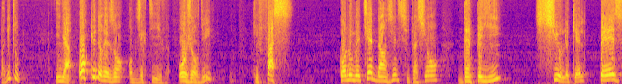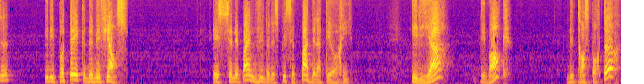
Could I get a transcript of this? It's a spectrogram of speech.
pas du tout. Il n'y a aucune raison objective aujourd'hui qui fasse qu'on nous maintienne dans une situation d'un pays sur lequel pèse une hypothèque de méfiance. Et ce n'est pas une vue de l'esprit, ce n'est pas de la théorie. Il y a des banques des transporteurs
